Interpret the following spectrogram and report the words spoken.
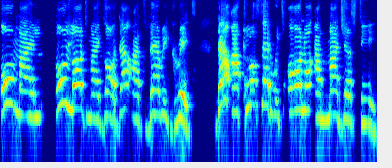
O my, O Lord my God, thou art very great. Thou art clothed with honor and majesty.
